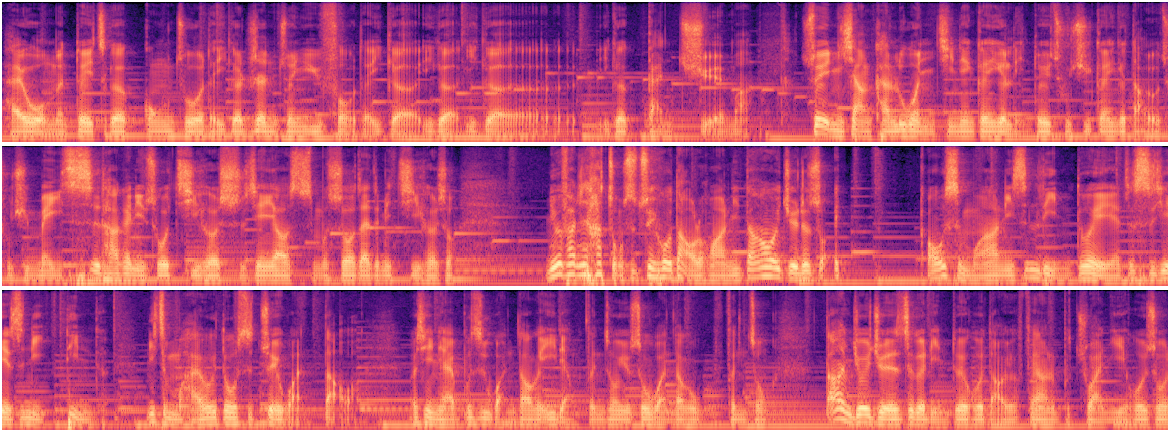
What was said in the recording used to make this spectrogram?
还有我们对这个工作的一个认真与否的一个一个一个一个感觉嘛，所以你想想看，如果你今天跟一个领队出去，跟一个导游出去，每次他跟你说集合时间要什么时候在这边集合的时候，你会发现他总是最后到的话，你当然会觉得说，哎，搞什么啊？你是领队耶，这时间也是你定的，你怎么还会都是最晚到啊？而且你还不是晚到个一两分钟，有时候晚到个五分钟，当然你就会觉得这个领队或导游非常的不专业，或者说。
